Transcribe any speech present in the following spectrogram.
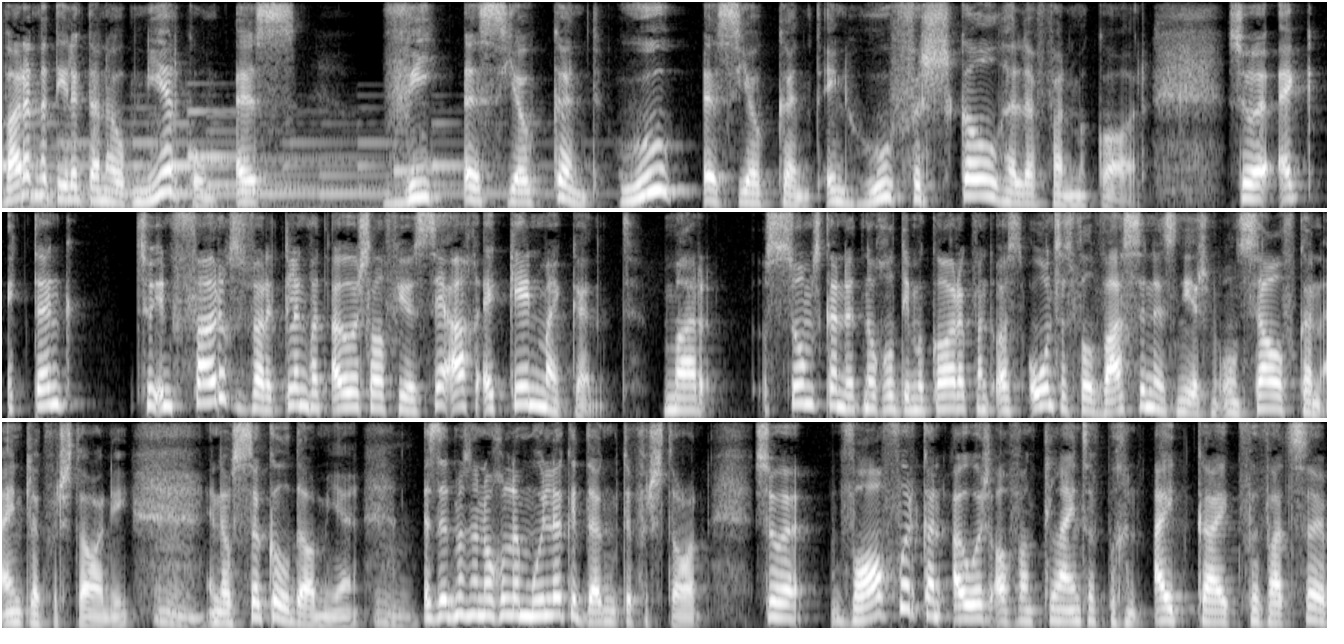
Wat dit natuurlik dan nou op neerkom is Wie is jou kind? Hoe is jou kind en hoe verskil hulle van mekaar? So ek ek dink so eenvoudig soos wat dit klink wat ouers sal vir jou sê, ag ek ken my kind. Maar soms kan dit nogal die mekaar ook want as ons as volwassenes nie eens onsself kan eintlik verstaan nie mm. en ons sukkel daarmee. Mm. Is dit mos nou nogal 'n moeilike ding om te verstaan. So waarvoor kan ouers al van kleins af begin uitkyk vir watse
